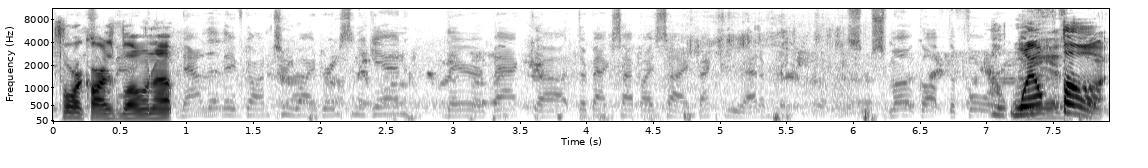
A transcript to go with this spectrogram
four cars blowing up. Now that they've gone two wide racing again, they're back. Uh, they're back side by side. Back to you, Adam. Some smoke off the four. Well, Yes. fuck.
